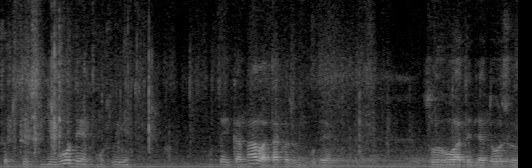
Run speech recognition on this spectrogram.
щоб стічні води ушли у цей канал, а також він буде слугувати для того, щоб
